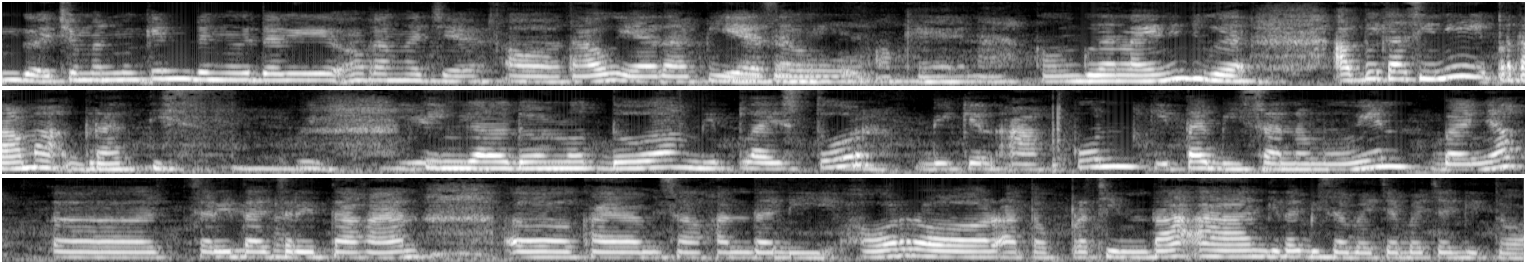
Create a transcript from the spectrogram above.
enggak, cuman mungkin denger dari orang aja. oh tahu ya tapi ya Iya, tahu. sebenarnya. oke nah keunggulan lainnya juga aplikasi ini pertama gratis Wih, iya. tinggal download doang di Play Store bikin akun kita bisa nemuin banyak eh, cerita-cerita kan Eh, kayak misalkan tadi horor atau percintaan kita bisa baca-baca gitu.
